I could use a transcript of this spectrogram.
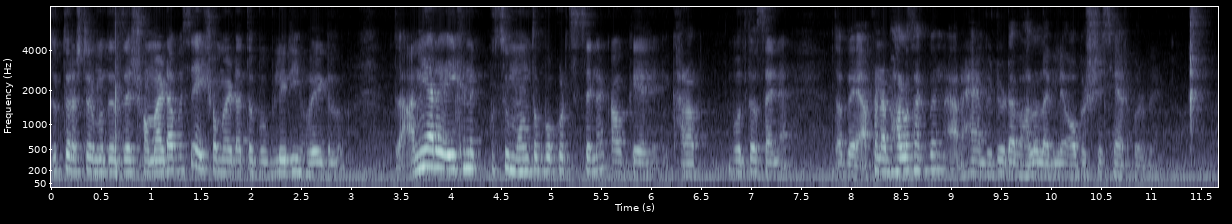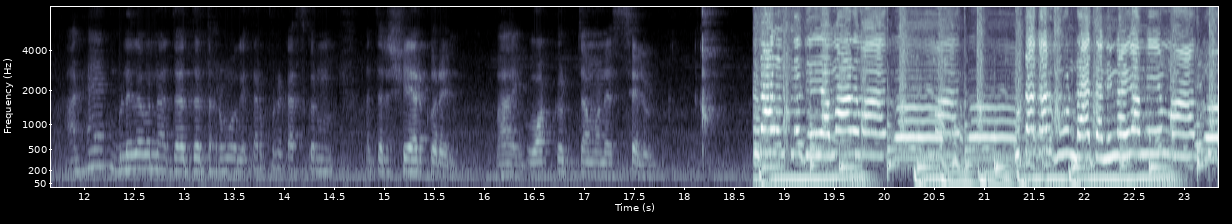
যুক্তরাষ্ট্রের মধ্যে যে সময়টা হয়েছে, এই সময়টা তো বুবলিরই হয়ে গেল। তো আমি আর এইখানে কিছু মন্তব্য করতে চাই না, কাউকে খারাপ বলতেও চাই না। তবে আপনারা ভালো থাকবেন, আর হ্যাঁ ভিডিওটা ভালো লাগলে অবশ্যই শেয়ার করবেন। আর হ্যাঁ ভুলে যাবেন না, যার যার ধর্মকে তারপরে কাজকর্ম, আর যারা শেয়ার করেন। ভাই ওয়াক্কর জামানের সেলুট আমার মাগো। টাকার গুন্ডা জানি না আমি মাগো।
